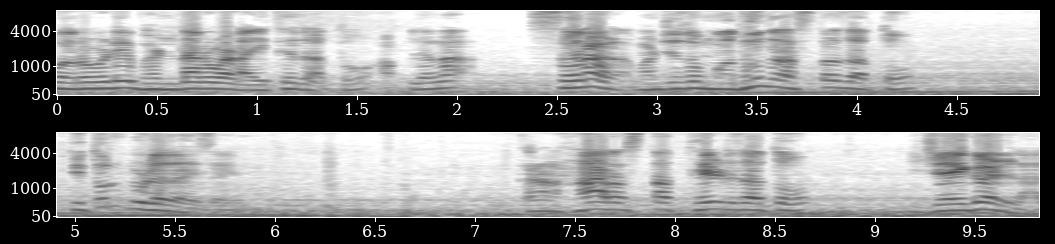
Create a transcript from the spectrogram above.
वरवडे भंडारवाडा इथे जातो. आपल्याला सरळ म्हणजे जो मधून रस्ता जातो तिथून पुढे जायचं आहे कारण हा रस्ता थेट जातो जयगडला.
